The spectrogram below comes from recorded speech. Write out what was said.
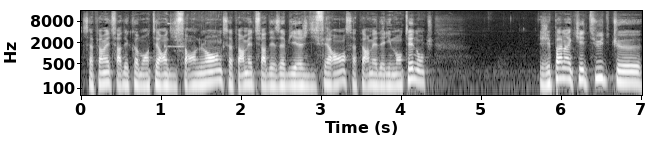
ça permet de faire des commentaires en différentes langues, ça permet de faire des habillages différents, ça permet d'alimenter. Donc, j'ai pas l'inquiétude que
